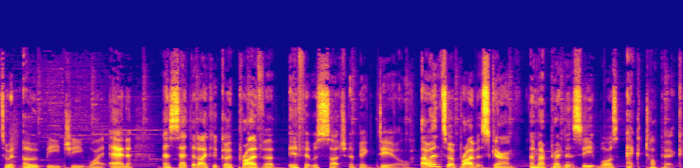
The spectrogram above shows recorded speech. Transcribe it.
to an OBGYN and said that I could go private if it was such a big deal. I went to a private scan and my pregnancy was ectopic,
